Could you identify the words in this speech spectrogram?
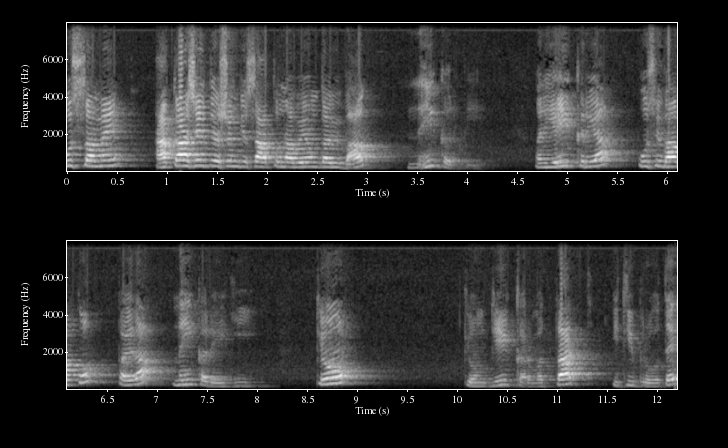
उस समय आकाशीय देशों के साथ उन अवयों का विभाग नहीं करती। मान यही क्रिया उस विभाग को पैदा नहीं करेगी। क्यों? क्योंकि कर्मत्ता इति ब्रोते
